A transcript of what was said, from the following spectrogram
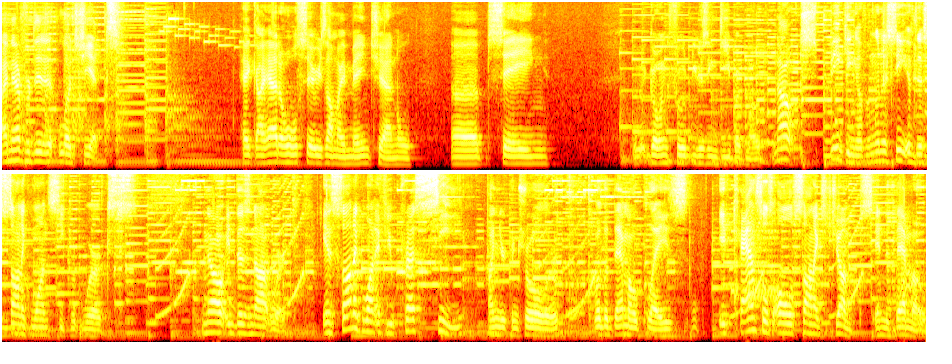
I never did it legit. Heck, I had a whole series on my main channel uh, saying going through using debug mode. Now, speaking of, I'm gonna see if this Sonic 1 secret works. No, it does not work. In Sonic 1, if you press C on your controller while the demo plays, it cancels all of Sonic's jumps in the demo,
